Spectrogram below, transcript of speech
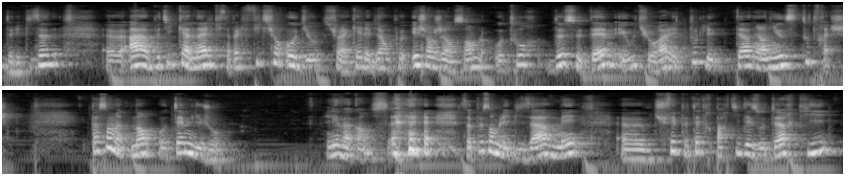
de l'épisode, euh, a un petit canal qui s'appelle Fiction Audio, sur laquelle eh bien, on peut échanger ensemble autour de ce thème et où tu auras toutes les dernières news toutes fraîches. Passons maintenant au thème du jour. Les vacances. Ça peut sembler bizarre, mais euh, tu fais peut-être partie des auteurs qui,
